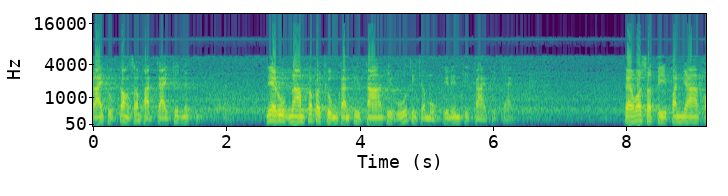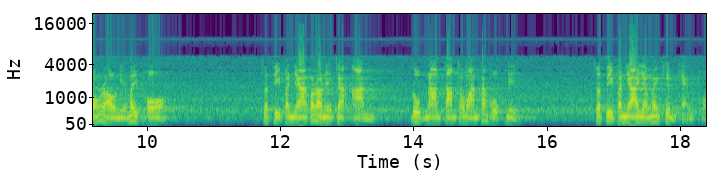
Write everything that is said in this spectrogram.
กายถูกต้องสัมผัสใจคิดนึกเนี่ยรูปนามเขาประชุมกันที่ตาที่หูที่จมูกที่ลิ้นที่กายที่ใจ แต่ว่าสติปัญญาของเราเนี่ยไม่พอ สติปัญญาของเราเนี่ยจะอ่านรูปนามตามทวารทั้งหกนี่ สติปัญญายังไม่เข้มแข็งพอ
